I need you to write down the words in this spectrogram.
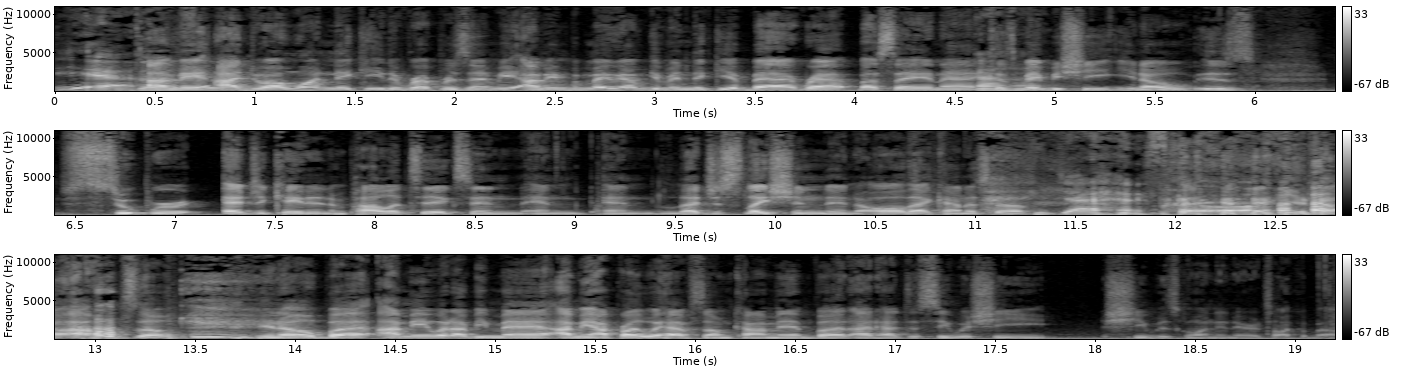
yeah. I mean, I do. I want Nicki to represent me. I mean, but maybe I'm giving Nicki a bad rap by saying that because Uh-huh. maybe she, you know, is super educated in politics and and and legislation and all that kind of stuff. yes. girl. you know, I hope so. You know, but I mean, would I be mad? I mean, I probably would have some comment, but I'd have to see what she she was going in there to talk about.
